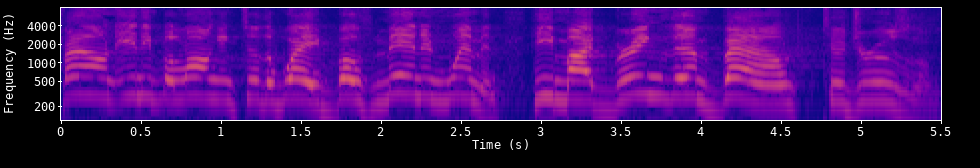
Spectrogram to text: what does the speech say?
found any belonging to the way, both men and women, he might bring them bound to Jerusalem.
